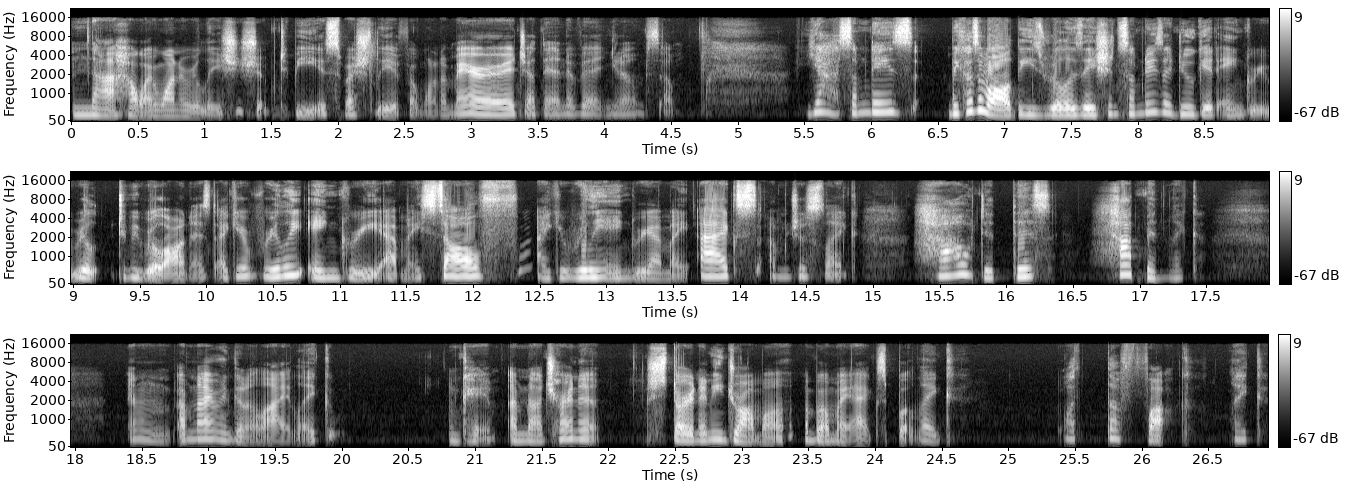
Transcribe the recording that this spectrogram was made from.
not how I want a relationship to be, especially if I want a marriage at the end of it, you know. So, yeah, some days because of all these realizations, some days I do get angry, real to be real honest. I get really angry at myself. I get really angry at my ex. I'm just like, how did this happen? Like and I'm not even gonna lie, like okay, I'm not trying to start any drama about my ex, but like what the fuck? Like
